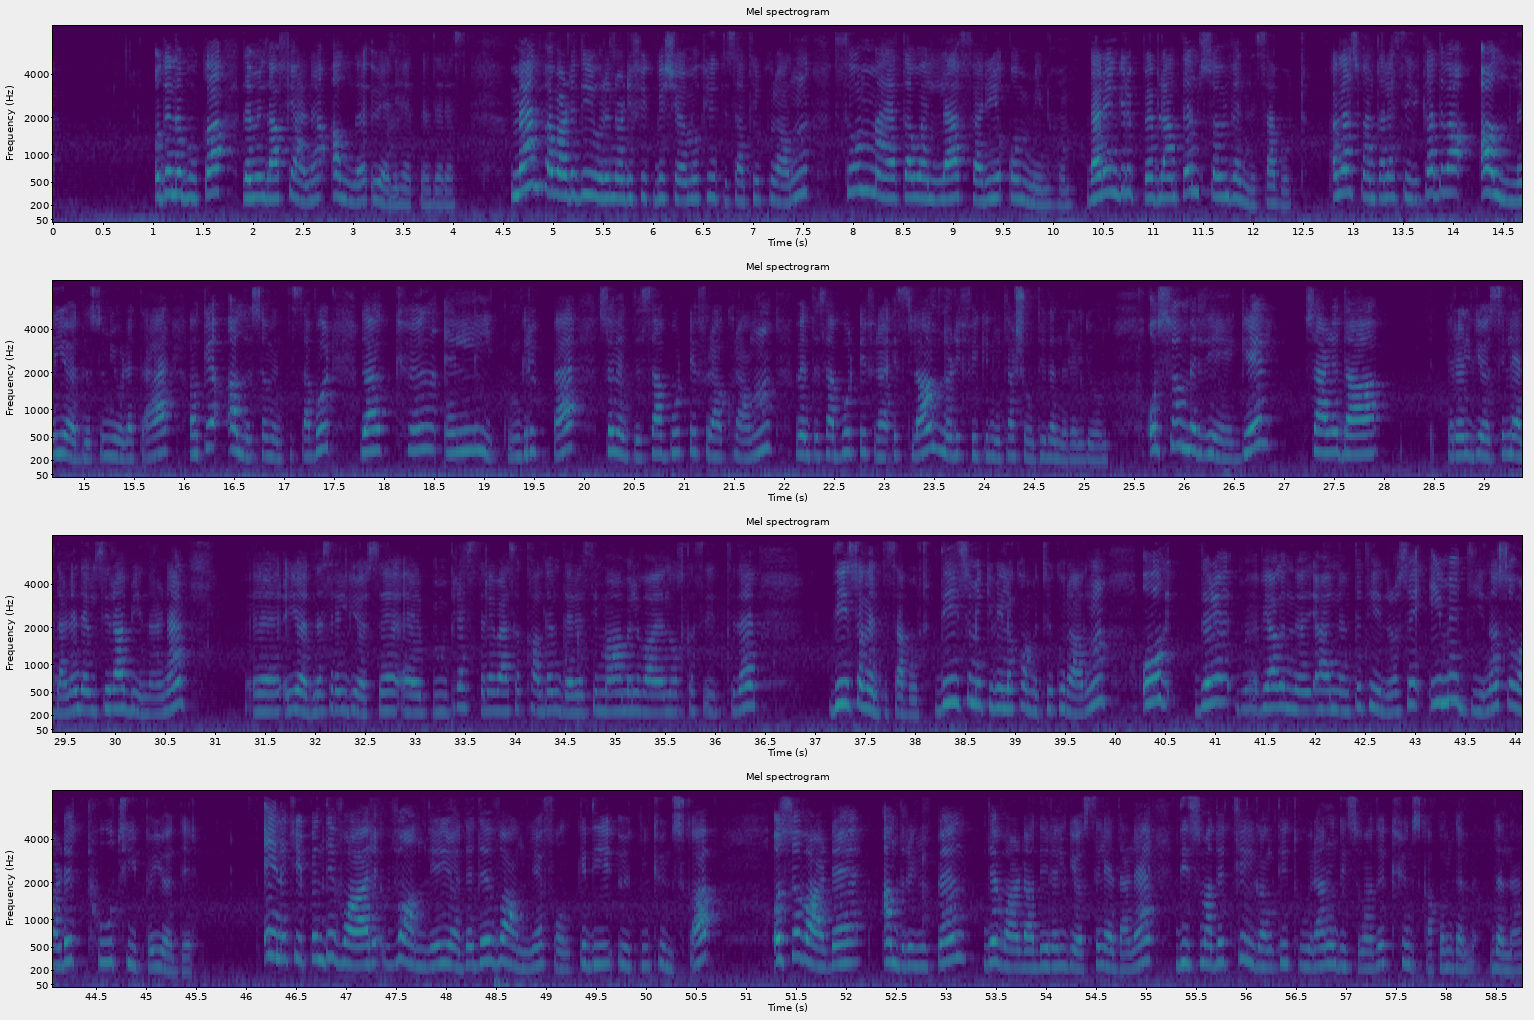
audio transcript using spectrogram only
Og denne boka, den vil da fjerne alle uenighetene deres. Men hva var det de gjorde når de fikk beskjed om å knytte seg til Koranen? Det er en gruppe blant dem som vender seg bort. Allah SWT sier ikke at det var alle jødene som gjorde dette her. Det var ikke alle som ventet seg bort. Det var kun en liten gruppe som ventet seg bort fra Koranen, ventet seg bort fra islam når de fikk invitasjon til denne religionen. Og som regel så er det da religiøse lederne, det vil si rabbinerne, eh, jødenes religiøse eh, prester, eller hva jeg skal kalle dem, deres imam, eller hva jeg nå skal si til det, de som ventet seg bort, de som ikke ville komme til Koranen. Og dere, har, jeg har nevnt det tidligere også, i Medina så var det to typer jøder. Ene typen det var vanlige jøder, det vanlige folket, de uten kunnskap. Og så var det andre gruppen, det var da de religiøse lederne, de som hadde tilgang til Toran og de som hadde kunnskap om denne.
